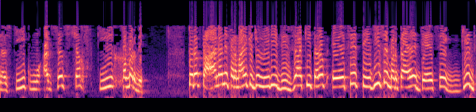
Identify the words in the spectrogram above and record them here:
نزدیک معزز شخص کی خبر دے۔ تو رب تعالی نے فرمایا کہ جو میری رضا کی طرف ایسے تیزی سے بڑھتا ہے جیسے گدھ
